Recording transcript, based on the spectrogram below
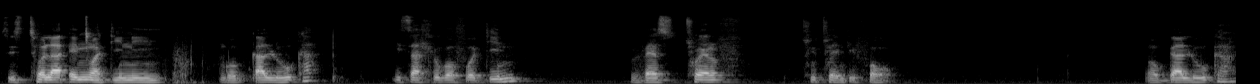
sisithola encwadini ngokaLuka isahluko 14 verse 12 to 24. ngokukaLuka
